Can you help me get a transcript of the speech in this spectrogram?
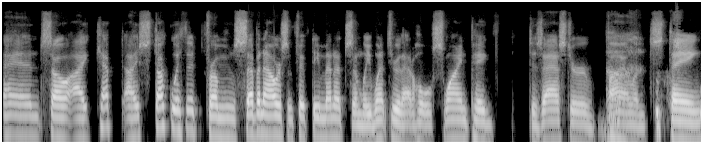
and so I kept, I stuck with it from seven hours and 50 minutes, and we went through that whole swine pig disaster violence thing.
